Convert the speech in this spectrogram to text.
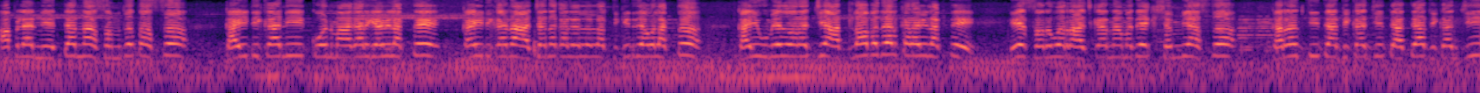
आपल्या नेत्यांना समजत असतं. काही ठिकाणी कोण माघार घ्यावी लागते काही ठिकाणी अचानक आलेल्याला तिकीट द्यावं लागतं काही उमेदवारांची अदलाबदल करावी लागते. हे सर्व राजकारणामध्ये क्षम्य असतं कारण ती त्या ठिकाणची त्या त्या ठिकाणची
